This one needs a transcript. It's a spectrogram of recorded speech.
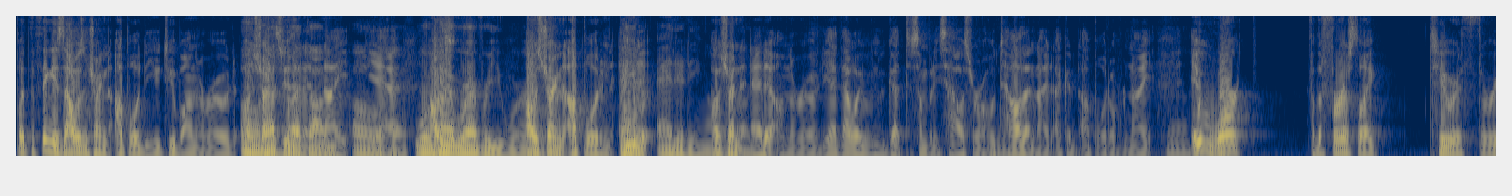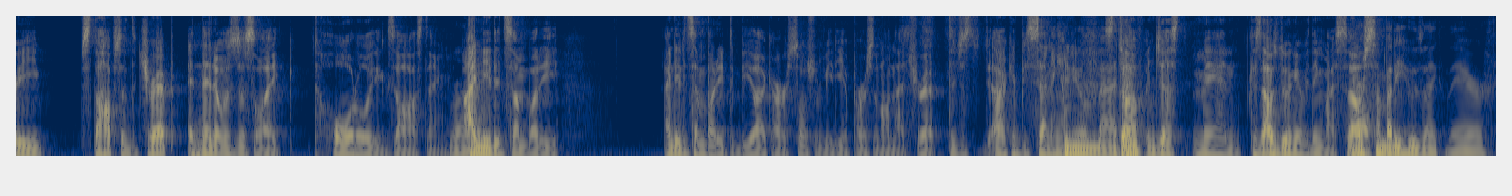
But the thing is, I wasn't trying to upload to YouTube on the road. I Oh, was trying that's to do that at night. Oh, yeah. okay. Well, was, wherever you were. I was trying to upload and Oh, you edit. were editing. On I was trying to edit on the road. Yeah, that way when we got to somebody's house or a hotel that night, I could upload overnight. It worked for the first like two or three stops of the trip, and then it was just like totally exhausting. I needed somebody. I needed somebody to be like our social media person on that trip to just I could be sending Can you imagine? stuff and just man because I was doing everything myself. Or somebody who's like there.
